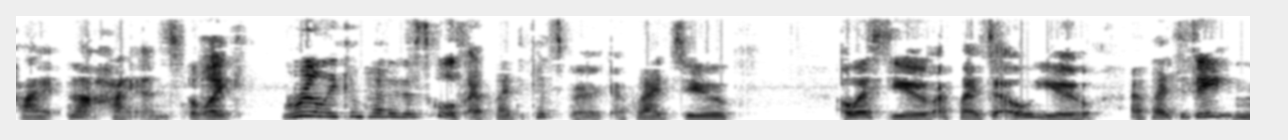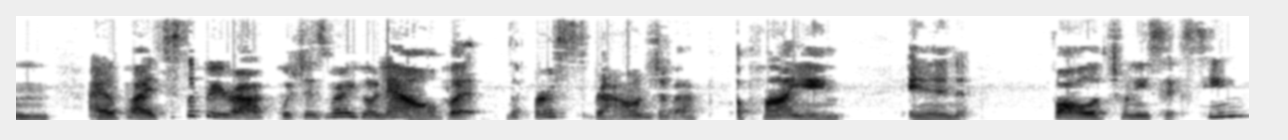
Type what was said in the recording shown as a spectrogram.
high, not high end, but like really competitive schools. I applied to Pittsburgh. I applied to OSU. I applied to OU. I applied to Dayton. I applied to Slippery Rock, which is where I go now. But the first round of ap- applying in fall of 2016,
